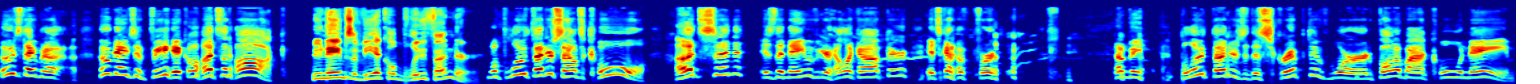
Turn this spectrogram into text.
Who's naming a who names a vehicle Hudson Hawk? Who names a vehicle Blue Thunder? Well, Blue Thunder sounds cool. Hudson is the name of your helicopter. It's got a first. I mean, Blue Thunder is a descriptive word followed by a cool name.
